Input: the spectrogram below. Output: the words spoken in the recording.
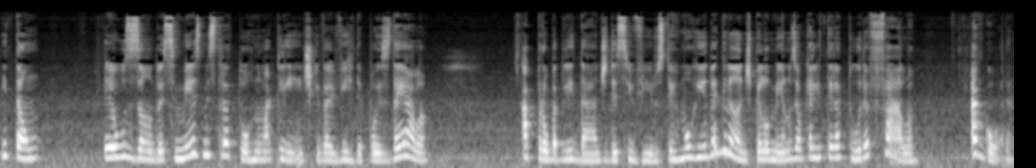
Então, eu usando esse mesmo extrator numa cliente que vai vir depois dela, a probabilidade desse vírus ter morrido é grande, pelo menos é o que a literatura fala. Agora,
